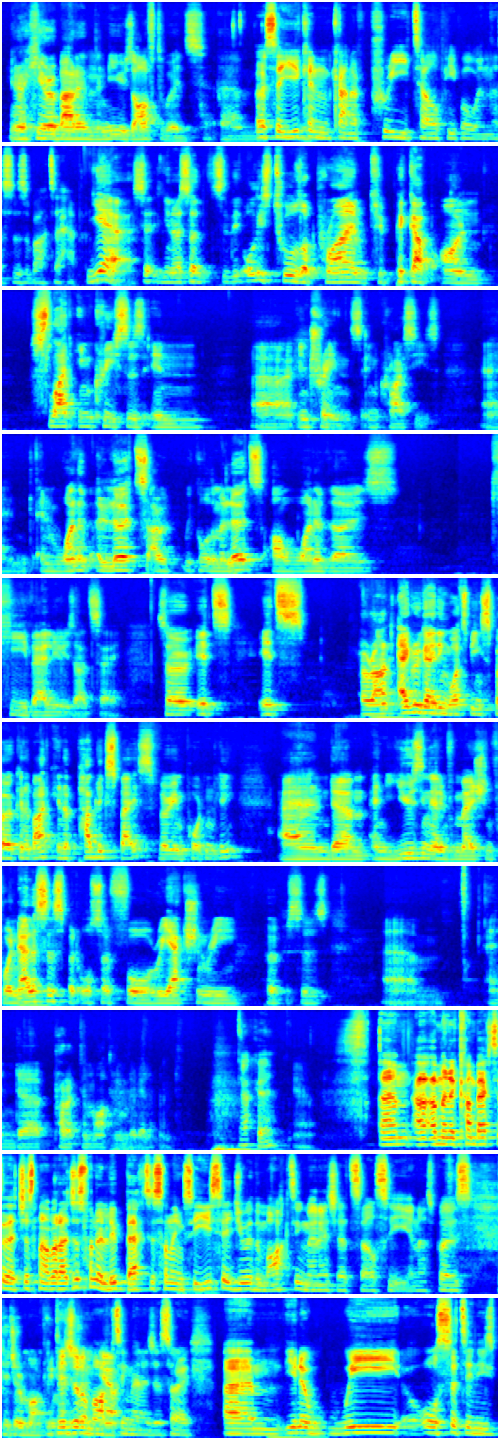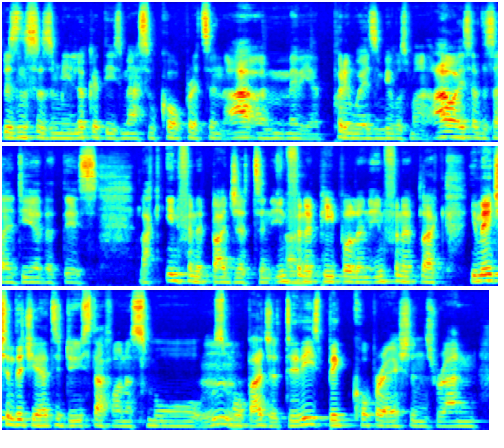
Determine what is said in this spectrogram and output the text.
you know hear about it in the news afterwards. Um, Oh, so you can kind of pre-tell people when this is about to happen. yeah, so you know, so, so the, all these tools are primed to pick up on slight increases in uh, in trends, in crises, and and one of alerts, would- we call them alerts, are one of those key values, I'd say. So it's it's around aggregating what's being spoken about in a public space, very importantly, and um, and using that information for analysis, but also for reactionary purposes. Um, and uh, product and marketing development. Okay. Yeah. Um, I, I'm going to come back to that just now, but I just want to loop back to something. So you said you were the marketing manager at Cell C, and I suppose Digital marketing. digital manager, yeah. marketing manager. Sorry. Um, you know, we all sit in these businesses and we look at these massive corporates, and I maybe I'm putting words in people's mouth. I always have this idea that there's like infinite budget and infinite Uh-huh. people and infinite like you mentioned that you had to do stuff on a small Mm. small budget. Do these big corporations run?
